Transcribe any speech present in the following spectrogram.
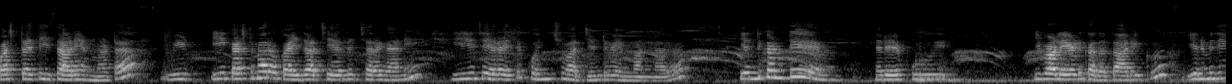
ఫస్ట్ అయితే ఈ శారీ అనమాట వీ ఈ కస్టమర్ ఒక ఐదారు చీరలు ఇచ్చారు కానీ ఈ చీర అయితే కొంచెం అర్జెంటుగా ఇమ్మన్నారు. ఎందుకంటే రేపు ఇవాళ ఏడు కదా తారీఖు? ఎనిమిది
